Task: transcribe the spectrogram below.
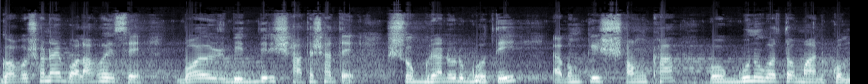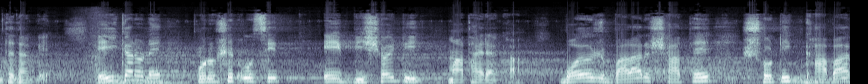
গবেষণায় বলা হয়েছে বয়স বৃদ্ধির সাথে সাথে শুক্রাণুর গতি এবং কি সংখ্যা ও গুণগত মান কমতে থাকে। এই কারণে পুরুষের উচিত এই বিষয়টি মাথায় রাখা। বয়স বাড়ার সাথে সঠিক খাবার,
